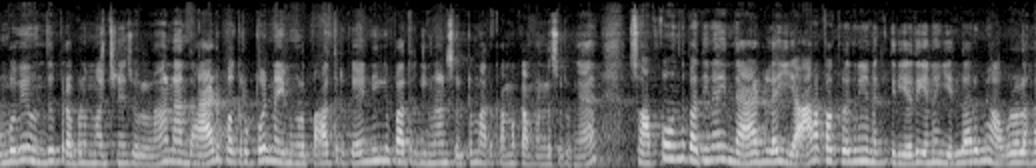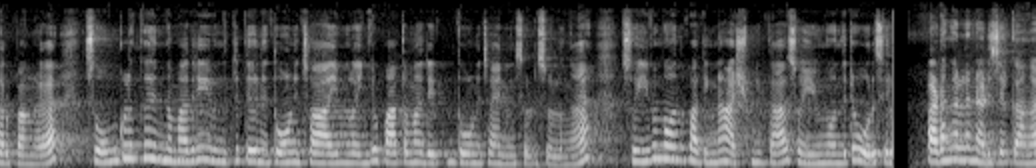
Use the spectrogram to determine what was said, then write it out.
ரொம்பவே வந்து பிரபலமாச்சுன்னே சொல்லலாம். நான் அந்த ஆடு பார்க்குறப்போ நான் இவங்களை பார்த்துருக்கேன் நீங்கள் பார்த்துருக்கீங்களான்னு சொல்லிட்டு மறக்காமல் கமெண்ட்டில் சொல்லுங்கள் ஸோ அப்போ வந்து பார்த்தீங்கன்னா இந்த ஆடில் யாரை பார்க்குறதுன்னு எனக்கு தெரியாது. ஏன்னா எல்லாருமே அவ்வளோ அழகாக இருப்பாங்க. ஸோ உங்களுக்கு இந்த மாதிரி வந்துட்டு தோணு தோணுச்சா? இவங்களை எங்கேயோ பார்த்த மாதிரி இருக்குன்னு தோணுச்சா என்னன்னு சொல்லிட்டு சொல்லுங்கள் ஸோ இவங்க வந்து பார்த்திங்கன்னா அஷ்மிதா ஸோ இவங்க வந்துட்டு ஒரு சில படங்களில் நடிச்சிருக்காங்க.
